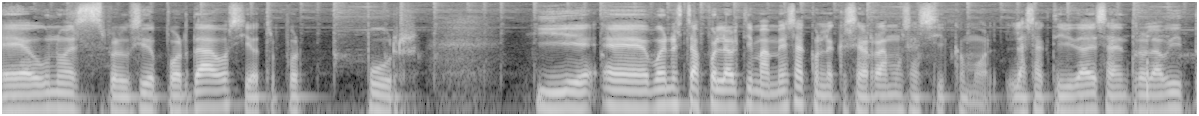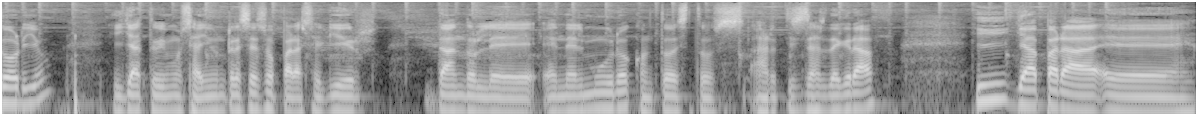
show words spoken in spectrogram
Eh, uno es producido por DAOS y otro por Pur. Y eh, bueno, esta fue la última mesa con la que cerramos así como las actividades adentro del auditorio y ya tuvimos ahí un receso para seguir dándole en el muro con todos estos artistas de graph. Y ya para eh,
